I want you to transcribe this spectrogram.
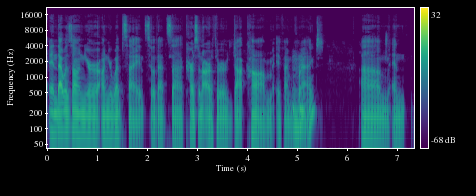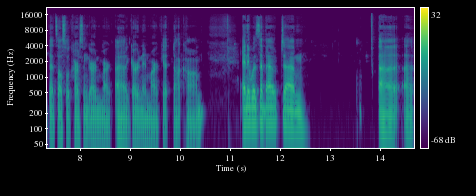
and that was on your on your website. So that's uh, carsonarthur.com, if I'm Mhm. correct. Um, and that's also Carson Garden Mark uh, gardenandmarket.com. And it was about um, uh, uh,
